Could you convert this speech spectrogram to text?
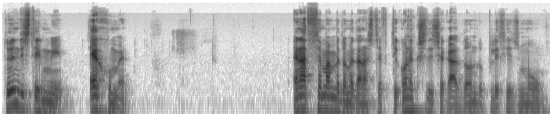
Τούτη τη στιγμή έχουμε ένα θέμα με το μεταναστευτικό 6% του πληθυσμού.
